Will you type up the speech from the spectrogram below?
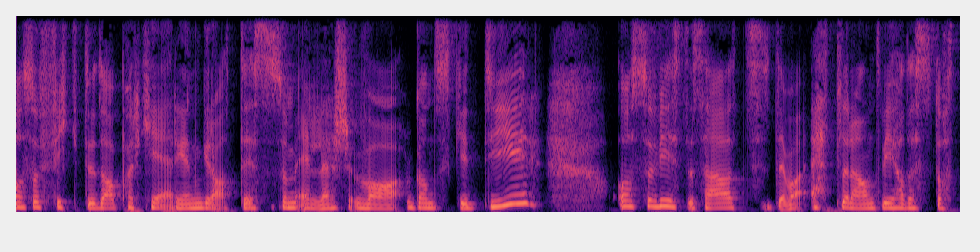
og så fikk du da parkeringen gratis, som ellers var ganske dyr. Og så viste det seg at det var et eller annet vi hadde stått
